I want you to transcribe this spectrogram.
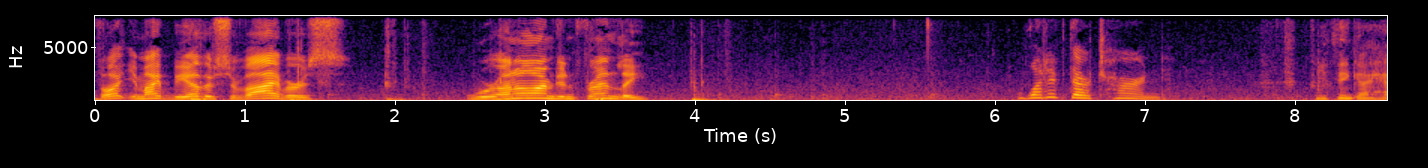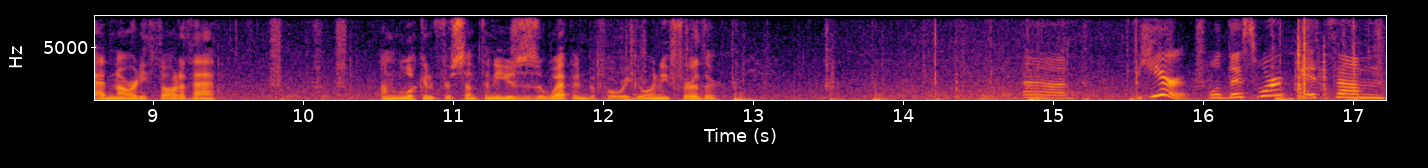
thought you might be other survivors. We're unarmed and friendly. What if they're turned? You think I hadn't already thought of that? I'm looking for something to use as a weapon before we go any further. Uh, here. Will this work? It's, um,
